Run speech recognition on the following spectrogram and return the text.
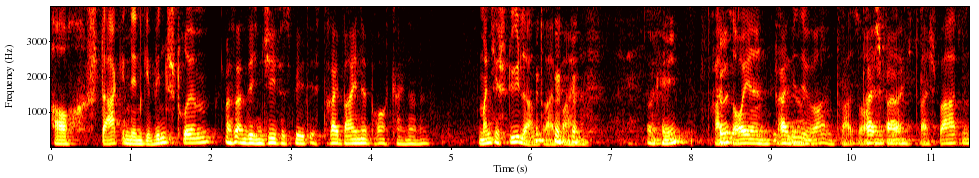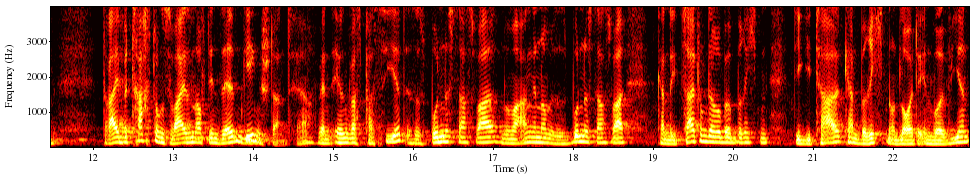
auch stark in den Gewinnströmen. Was an sich ein schiefes Bild ist. Drei Beine braucht keiner. Ne? Manche Stühle haben drei Beine. okay. Drei Gut. Säulen, drei wollen. Drei Säulen, drei Spaten. drei Spaten. Drei Betrachtungsweisen auf denselben Gegenstand. Ja? Wenn irgendwas passiert, ist es Bundestagswahl, nur mal angenommen, ist es Bundestagswahl, kann die Zeitung darüber berichten, digital kann berichten und Leute involvieren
